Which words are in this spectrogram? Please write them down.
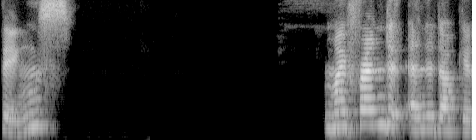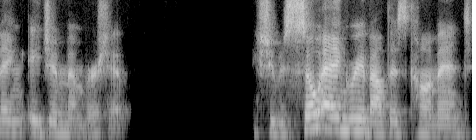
things. My friend ended up getting a gym membership. She was so angry about this comment.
